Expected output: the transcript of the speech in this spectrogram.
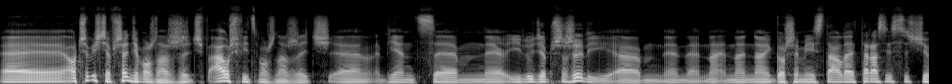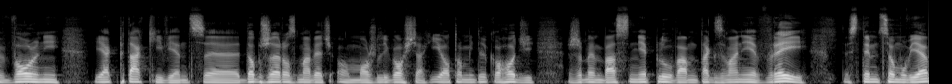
E, oczywiście wszędzie można żyć, w Auschwitz można żyć, e, więc e, i ludzie przeżyli na, na, najgorsze miejsca, ale teraz jesteście wolni jak ptaki, więc e, dobrze rozmawiać o możliwościach i o to mi tylko chodzi, żebym was nie pluł wam tak zwanie w ryj z tym, co mówię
